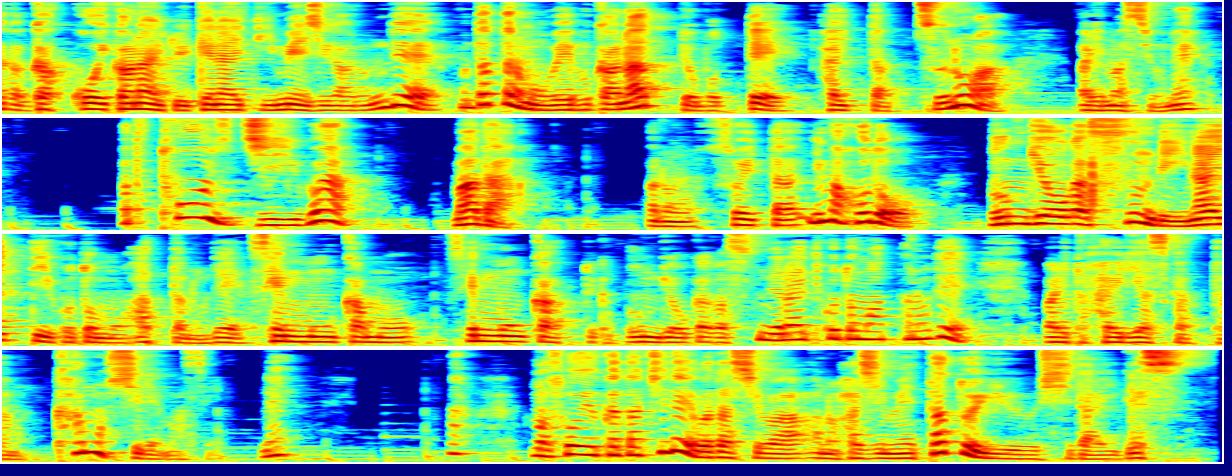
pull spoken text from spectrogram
なんか学校行かないといけないってイメージがあるんで、だったらもうウェブかなって思って入ったっつうのはありますよね。また当時は、まだ、あの、そういった今ほど分業が進んでいないっていうこともあったので、専門家も、専門家というか分業化が進んでないってこともあったので、割と入りやすかったのかもしれませんね。まあ、そういう形で私はあの始めたという次第です。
